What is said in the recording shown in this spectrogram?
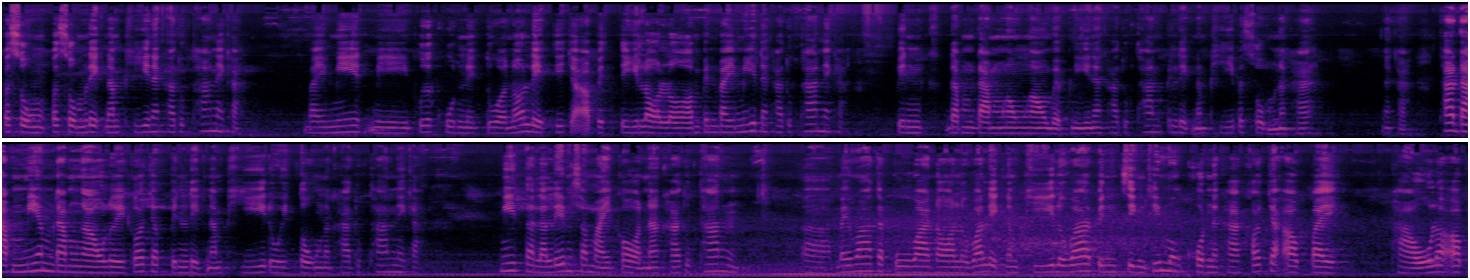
ผสมผสมเหล็กน้ำพีนะคะ ทุกท่านเลยค่ะ ใบมีดมีพุทธคุณในตัวเนาะเหล็กที่จะเอาไปตีหล่อหลอมเป็นใบมีดนะคะ ทุกท่านเนี่ยค่ะ เป็นดำดำเงาเงาแบบนี้นะคะ ทุกท่านเป็นเหล็กน้ำพีผสมนะคะนะคะ ถ้าดำเมี่ยมดำเงาเลยก็จะเป็นเหล็กน้ำพีโดยตรงนะคะ ทุกท่านเนี่ยค่ะมีดแต่ละเล่มสมัยก่อนนะคะ ทุกท่าน ไม่ว่าต่ปูวานอนหรือว่าเหล็กน้ำพีหรือว่าเป็นสิ่งที่มงคลนะคะ เขาจะเอาไปเผาแล้วเอาไป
